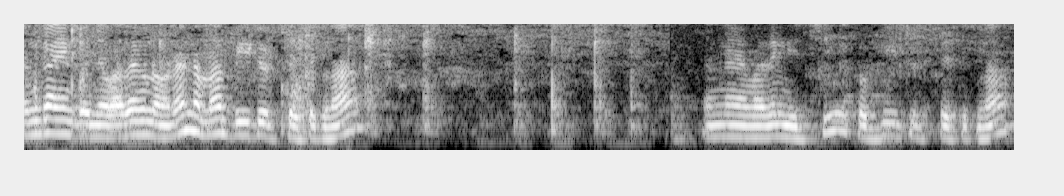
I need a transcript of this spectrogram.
வெங்காயம் கொஞ்சம் வதங்கினோன்னே நம்ம பீட்ரூட் சேர்த்துக்கலாம். வெங்காயம் வதங்கிடுச்சு இப்போ பீட்ரூட் சேர்த்துக்கலாம்.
